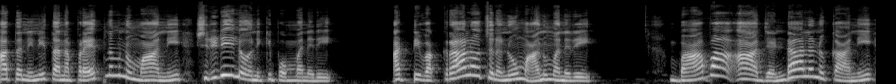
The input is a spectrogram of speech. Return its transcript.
అతనిని తన ప్రయత్నమును మాని షిరిడీలోనికి పొమ్మనిరి. అట్టి వక్రాలోచనను మానుమనిరి. బాబా ఆ జెండాలను కాని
